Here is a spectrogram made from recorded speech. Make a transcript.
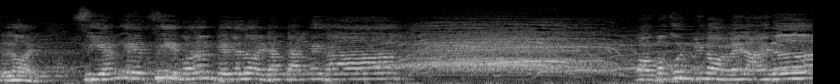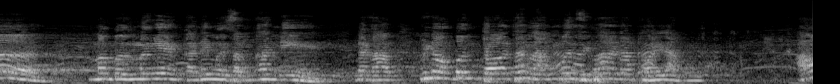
กันลอย เสียงเอฟซีมาลั่งใจกันลอยดังๆไหมครับข อบพระคุณพี่น้องหลาย ๆ เด้อ มาเบิ่งมาแง่งกันในมือสำคัญนี่นะครับ พี่น้องเบิ่งจอทั้งหลังเบิ่งสิบห้านับถอยหลัง เอา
